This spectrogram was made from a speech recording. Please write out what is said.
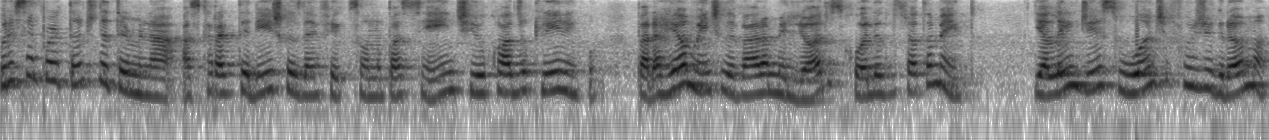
Por isso é importante determinar as características da infecção no paciente e o quadro clínico para realmente levar a melhor escolha do tratamento. E além disso, o antifungigrama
